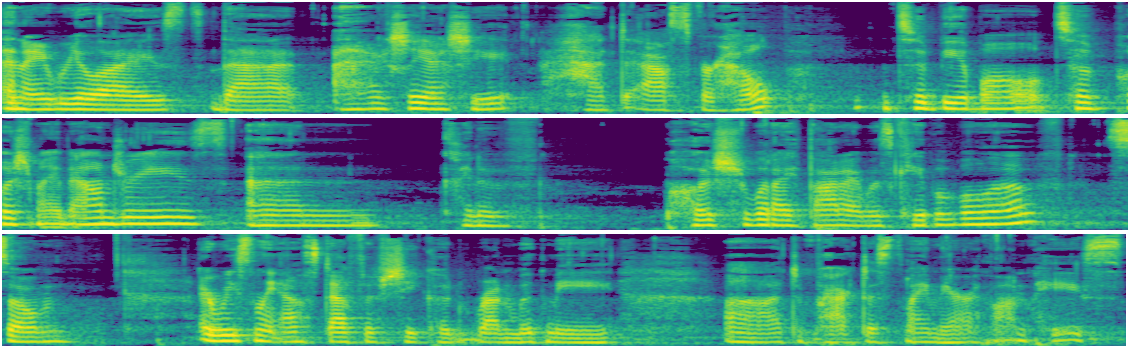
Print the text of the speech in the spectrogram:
And I realized that I actually actually had to ask for help to be able to push my boundaries and kind of push what I thought I was capable of. So I recently asked Steph if she could run with me uh, to practice my marathon pace.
